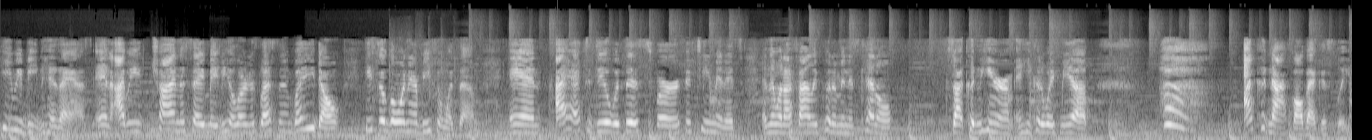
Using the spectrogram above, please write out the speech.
he be beating his ass and i be trying to say maybe he'll learn his lesson but he don't he's still going there beefing with them. And I had to deal with this for 15 minutes. And then when I finally put him in his kennel, so I couldn't hear him and he could wake me up, I could not fall back asleep.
